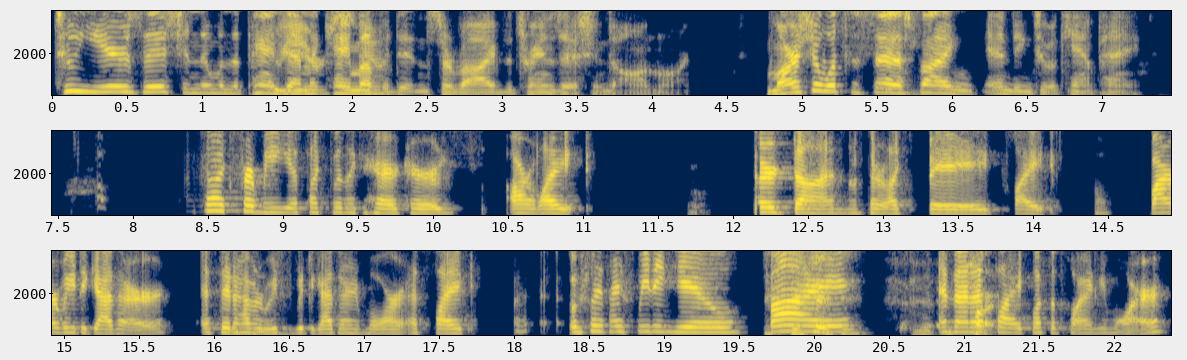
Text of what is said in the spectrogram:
two years ish, and then when the pandemic years, came up, it didn't survive the transition to online. Marsha, what's a satisfying ending to a campaign? I feel like for me, it's like when the characters are like, they're done If they're like big, like, why are we together? If they don't have a reason mm-hmm. to be together anymore, it's like, it was really nice meeting you. Bye. and then Par- it's like, what's the point anymore?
